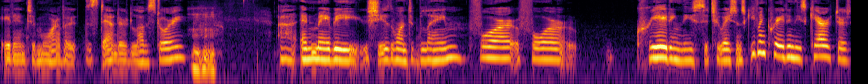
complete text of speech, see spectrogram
it into more of a the standard love story, Mm-hmm. uh, and maybe she's the one to blame for for creating these situations, even creating these characters.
